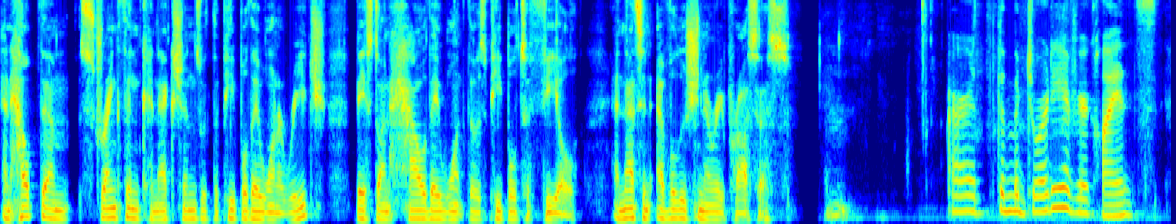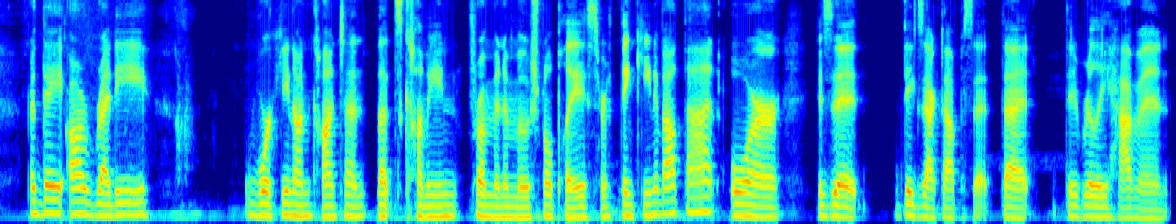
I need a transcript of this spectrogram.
And help them strengthen connections with the people they want to reach based on how they want those people to feel. And that's an evolutionary process. Are the majority of your clients are they already working on content that's coming from an emotional place or thinking about that or is it the exact opposite that they really haven't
